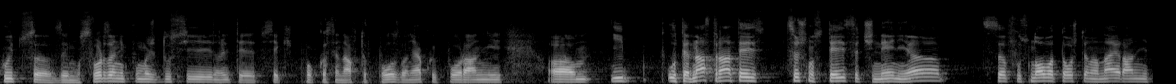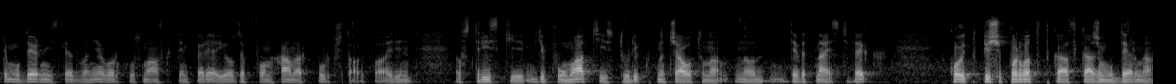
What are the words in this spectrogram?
които са взаимосвързани помежду си. Нали, те, всеки по-късен автор ползва някои по-ранни. И от една страна тези, всъщност тези съчинения са в основата още на най-ранните модерни изследвания върху Османската империя. Йозеф фон Хамер Пуркштал, това е един австрийски дипломат и историк от началото на, на 19 век, който пише първата, така да се каже, модерна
